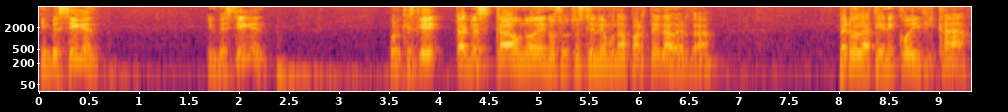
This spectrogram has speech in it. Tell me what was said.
investiguen, investiguen. Porque es que tal vez cada uno de nosotros tiene una parte de la verdad, pero la tiene codificada.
